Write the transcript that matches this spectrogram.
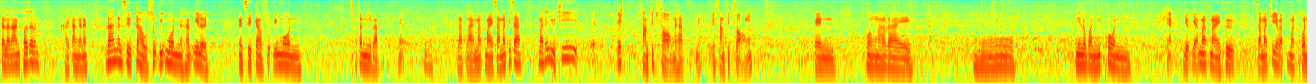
แต่ละร้านเขาจะขายตังกันนะ ร้านหนังสือเก่าสุวิมลนะครับ นี่เลย หนังสือเก่าสุวิมลเขาจะมีแบบเนี่ยหลากหลายมากมาย สามารถที่จะมาได้อยู่ที่ H 3 2นะครับเนี่ย H 3 2เป็นพวงมาลัย โอ้นิรวันนิพนธ์เนี่ยเยอะแยะมากมายคือสามารถที่จะแบบมาค้น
